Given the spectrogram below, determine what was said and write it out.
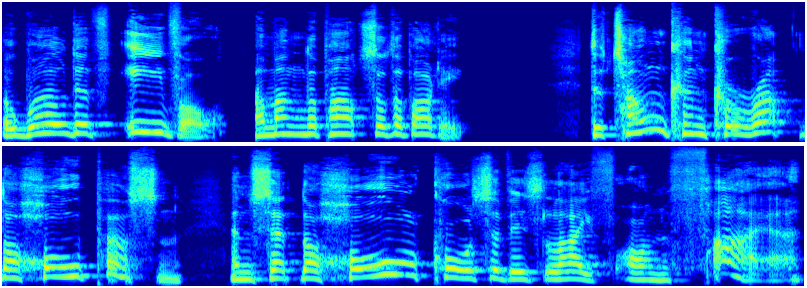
a world of evil among the parts of the body. The tongue can corrupt the whole person and set the whole course of his life on fire.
